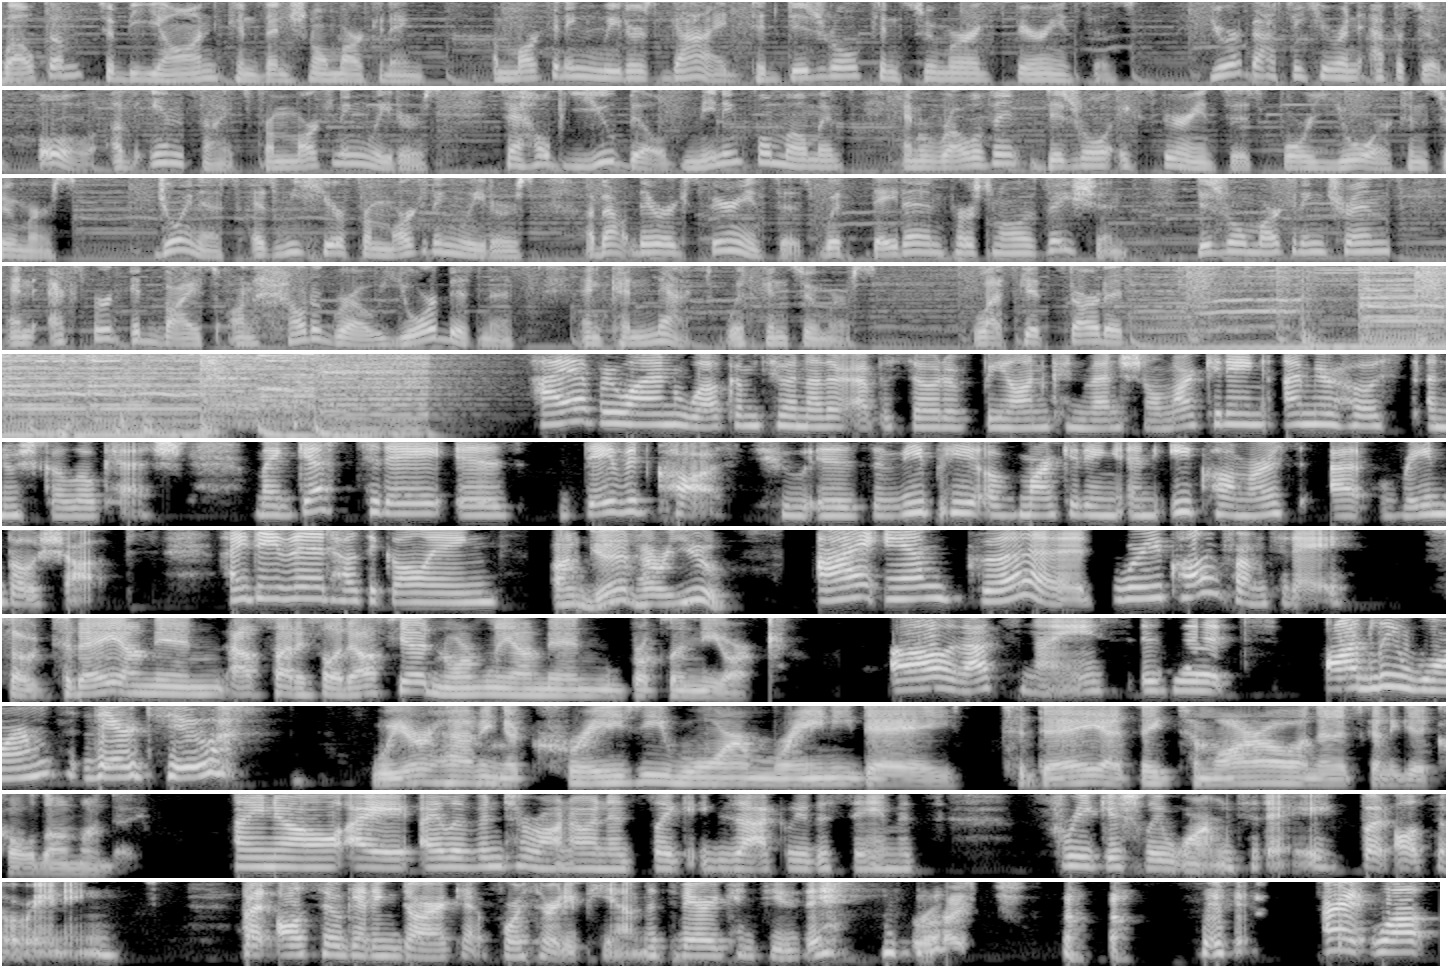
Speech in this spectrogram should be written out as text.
Welcome to Beyond Conventional Marketing, a marketing leader's guide to digital consumer experiences. You're about to hear an episode full of insights from marketing leaders to help you build meaningful moments and relevant digital experiences for your consumers. Join us as we hear from marketing leaders about their experiences with data and personalization, digital marketing trends, and expert advice on how to grow your business and connect with consumers. Let's get started. Hi, everyone. Welcome to another episode of Beyond Conventional Marketing. I'm your host, Anushka Lokesh. My guest today is David Cost, who is the VP of Marketing and E commerce at Rainbow Shops. Hi, David. How's it going? I'm good. How are you? I am good. Where are you calling from today? So today I'm in outside of Philadelphia. Normally I'm in Brooklyn, New York. Oh, that's nice. Is it oddly warm there too? We are having a crazy warm, rainy day today, I think tomorrow, and then it's going to get cold on Monday. I know. I, I live in Toronto and it's like exactly the same. It's freakishly warm today, but also raining. But also getting dark at 4:30 p.m. It's very confusing. right. All right. Well,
